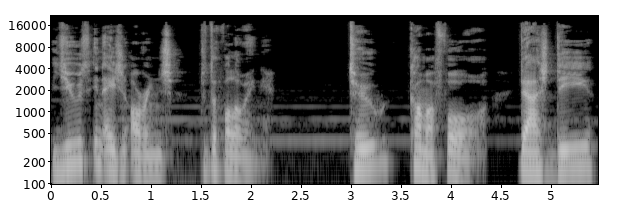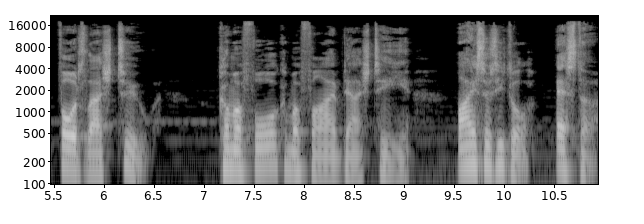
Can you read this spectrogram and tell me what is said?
used in Agent Orange to the following 2, 4 dash D forward slash 2, comma 4, comma 5 dash T, isooctyl ester,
